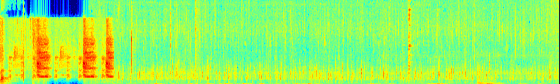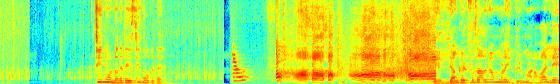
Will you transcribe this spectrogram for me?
ബ ചീഞ്ഞു എന്ന് ടേസ്റ്റ് ചെയ്ത് നോക്കട്ടെ. എല്ലാം ഗൾഫ് സാധനം മോളെ എന്തൊരു മണവല്ലേ?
